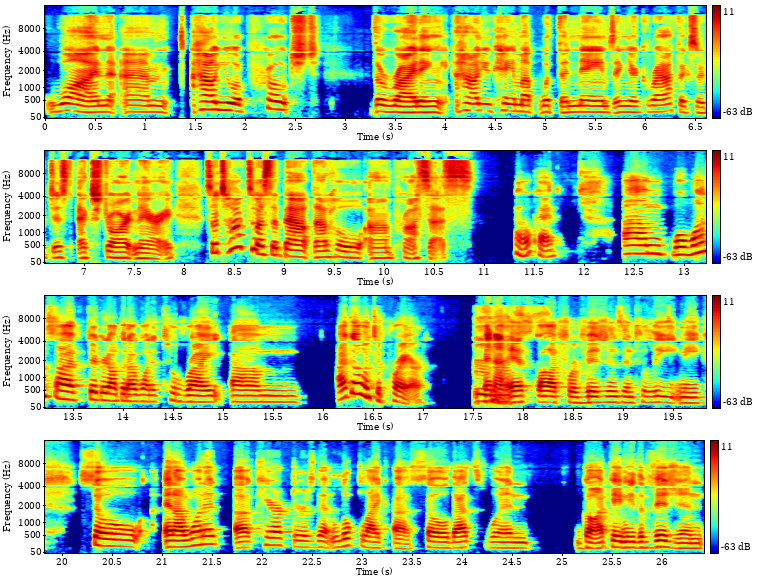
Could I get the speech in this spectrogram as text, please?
one, um, how you approached the writing, how you came up with the names, and your graphics are just extraordinary. So talk to us about that whole um, process. Oh, okay. Um, well, once I figured out that I wanted to write, um, I go into prayer mm-hmm. and I mm-hmm. ask God for visions and to lead me. So, and I wanted uh, characters that look like us. So that's when God gave me the vision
